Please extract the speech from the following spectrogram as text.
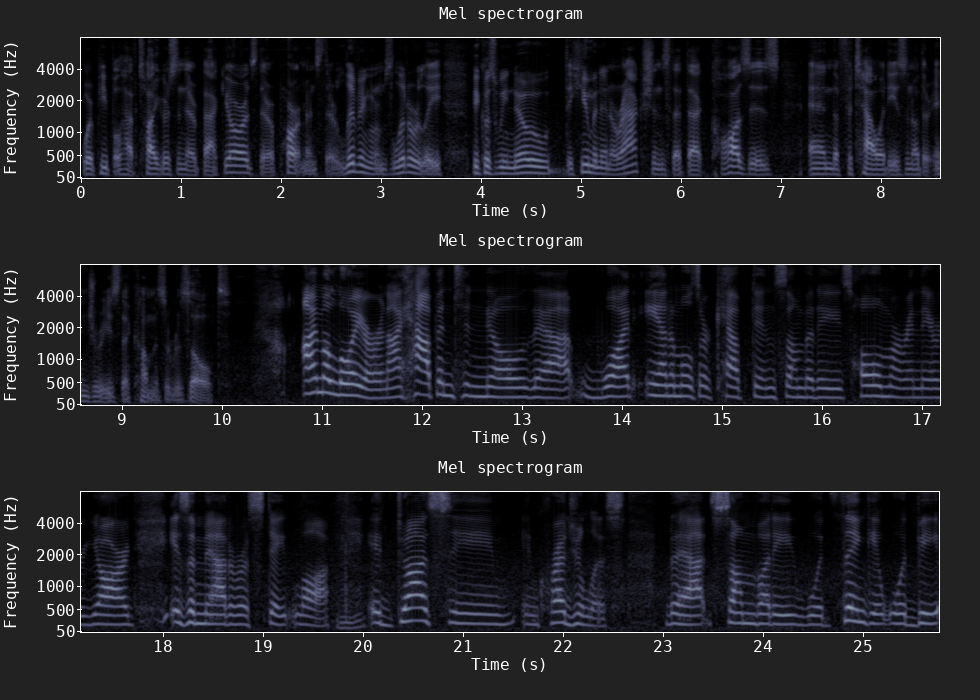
where people have tigers in their backyards, their apartments, their living rooms, literally, because we know the human interactions that that causes and the fatalities and other injuries that come as a result. I'm a lawyer and I happen to know that what animals are kept in somebody's home or in their yard is a matter of state law. Mm -hmm. It does seem incredulous that somebody would think it would be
